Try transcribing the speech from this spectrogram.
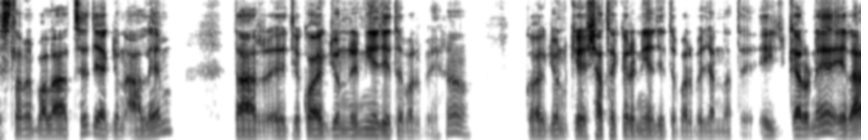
ইসলামে বলা আছে যে একজন আলেম, তার যে কয়েকজন নিয়ে যেতে পারবে হ্যাঁ? কয়েকজনকে সাথে করে নিয়ে যেতে পারবে জান্নাতে। এই কারণে এরা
